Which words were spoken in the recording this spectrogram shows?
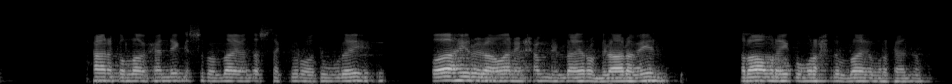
Subhanakallah bihamdik Sallallahu alaihi wa ilaih. Wa akhiru da'wan alhamdulillahi rabbil alamin. Assalamualaikum warahmatullahi wabarakatuh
